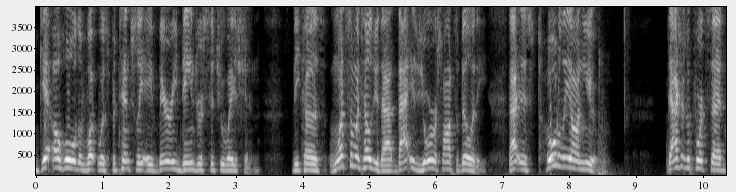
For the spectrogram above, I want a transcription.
get a hold of what was potentially a very dangerous situation because once someone tells you that that is your responsibility that is totally on you dasher support said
